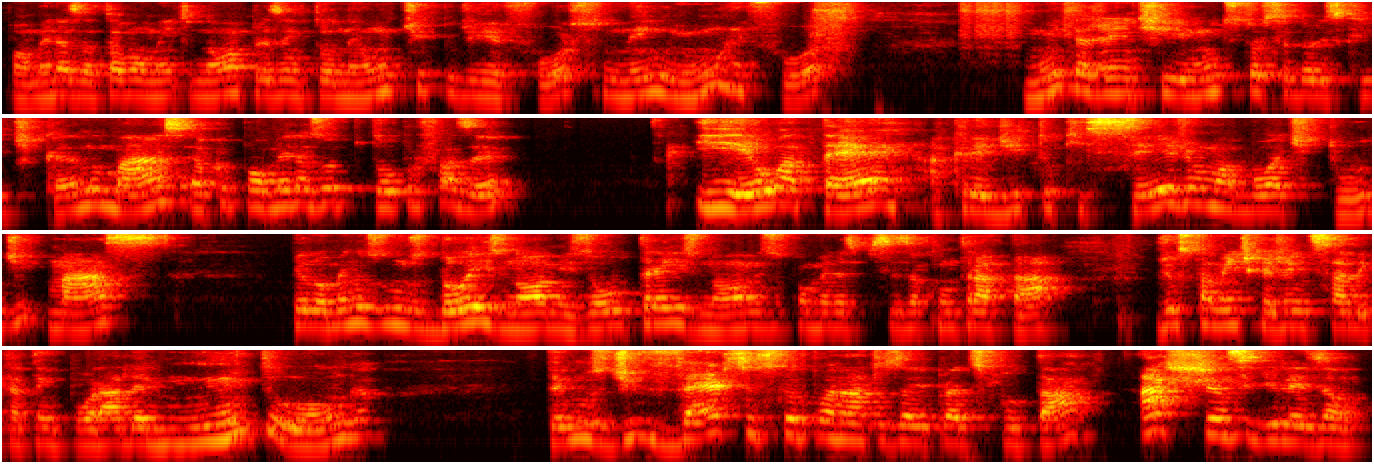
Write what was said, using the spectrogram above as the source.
O Palmeiras até o momento não apresentou nenhum tipo de reforço, nenhum reforço. Muita gente, muitos torcedores criticando, mas é o que o Palmeiras optou por fazer. E eu até acredito que seja uma boa atitude, mas pelo menos uns dois nomes ou três nomes o Palmeiras precisa contratar justamente que a gente sabe que a temporada é muito longa. Temos diversos campeonatos aí para disputar. A chance de lesão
